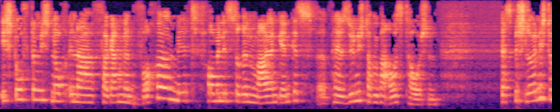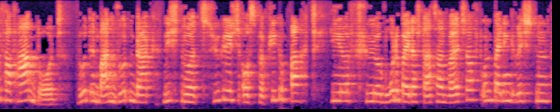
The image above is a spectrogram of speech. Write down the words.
Ich durfte mich noch in der vergangenen Woche mit Frau Ministerin Marion Genkes äh, persönlich darüber austauschen. Das beschleunigte Verfahren dort wird in Baden-Württemberg nicht nur zügig aufs Papier gebracht, hierfür wurde bei der Staatsanwaltschaft und bei den Gerichten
